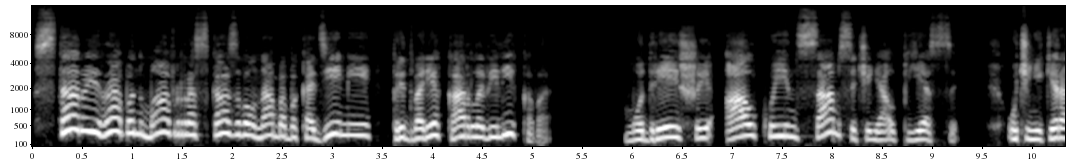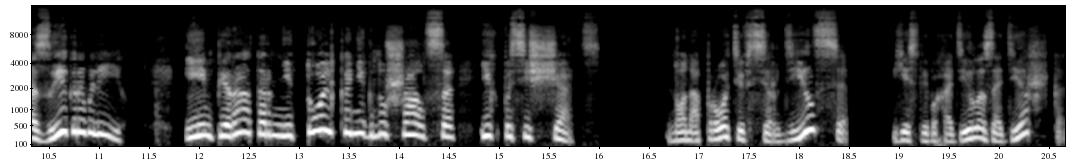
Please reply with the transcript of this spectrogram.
старый Рабан Мавр рассказывал нам об академии при дворе Карла Великого. Мудрейший Алкуин сам сочинял пьесы, ученики разыгрывали их, и император не только не гнушался их посещать, но, напротив, сердился, если выходила задержка.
